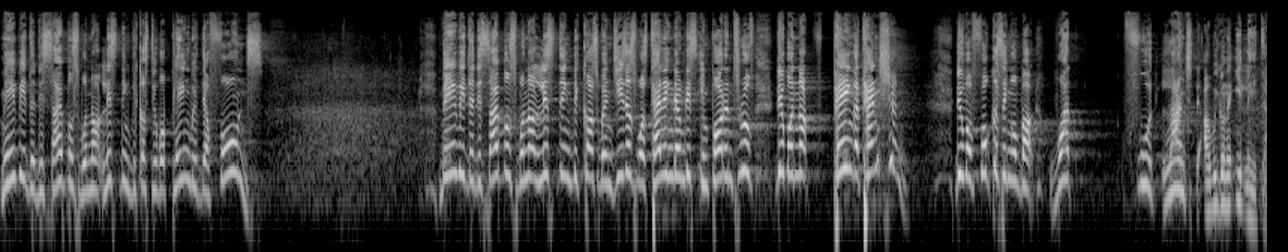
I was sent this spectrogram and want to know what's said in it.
maybe the disciples were not listening because they were playing with their phones. Maybe the disciples were not listening because when Jesus was telling them this important truth, they were not paying attention. They were focusing about what food, lunch are we going to eat later.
